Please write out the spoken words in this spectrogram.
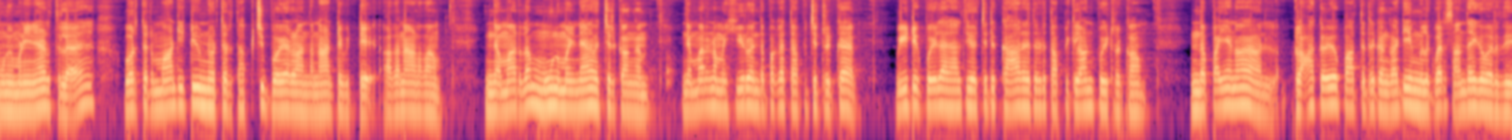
மூணு மணி நேரத்தில் ஒருத்தர் மாட்டிட்டு இன்னொருத்தர் தப்பிச்சு போயிடலாம் அந்த நாட்டை விட்டு. அதனால தான் இந்த மாதிரி தான் மூணு மணி நேரம் வச்சுருக்காங்க. இந்த மாதிரி நம்ம ஹீரோ இந்த பக்கம் தப்பிச்சிட்டு இருக்க வீட்டுக்கு போய் எல்லாத்தையும் வச்சுட்டு காரை எடுத்துகிட்டு தப்பிக்கலான்னு போயிட்டுருக்கான் இந்த பையனா கிளாக்கவே பார்த்துட்டு இருக்கங்காட்டி இவங்களுக்கு வேறு சந்தேகம் வருது.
